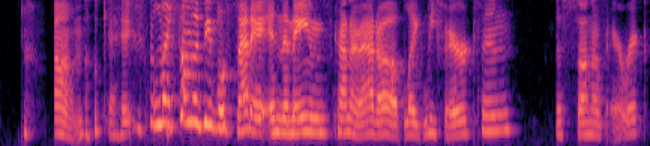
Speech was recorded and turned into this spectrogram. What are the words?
um, Okay. well, like some of the people said it, and the names kind of add up. Like Leif Erikson, the son of Eric.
